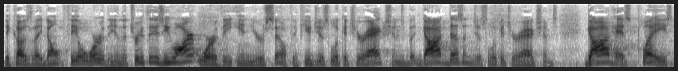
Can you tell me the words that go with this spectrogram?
because they don't feel worthy. And the truth is, you aren't worthy in yourself if you just look at your actions. But God doesn't just look at your actions. God has placed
